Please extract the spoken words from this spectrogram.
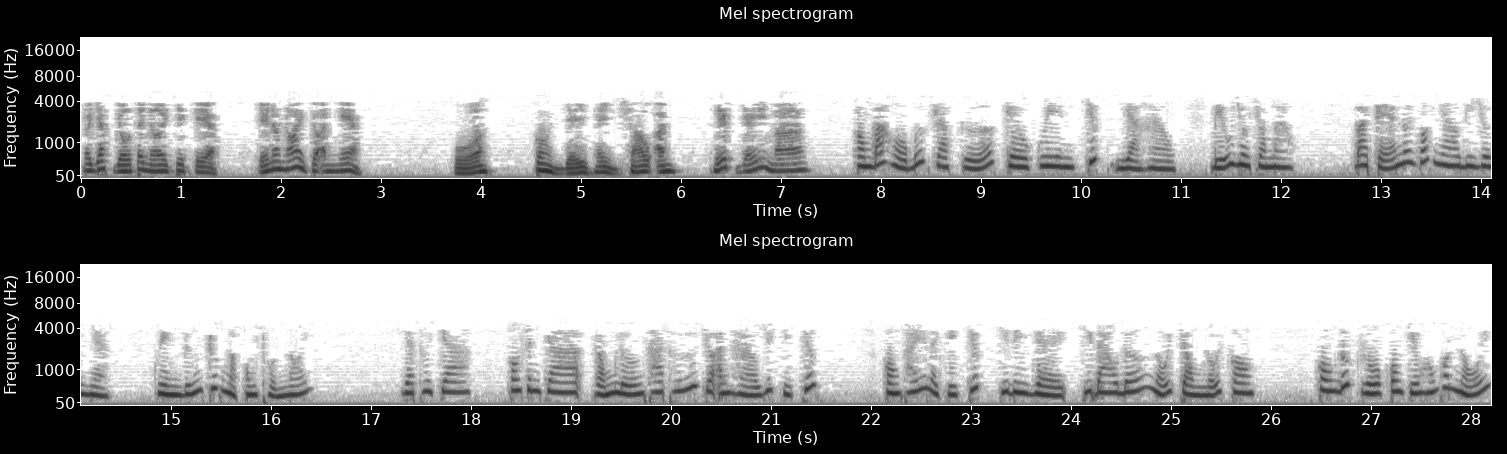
nó dắt vô tới nơi kia kìa. Để nó nói cho anh nghe. Ủa có vậy hay sao anh? Thiết vậy mà. Ông bá hồ bước ra cửa kêu quyên chức và hào biểu vô cho mau. Ba trẻ nói gót nhau đi vô nhà quyên đứng trước mặt ông thuận nói dạ thưa cha con xin cha rộng lượng tha thứ cho anh hào với chị chức. Con thấy là chị chức chỉ đi về chỉ đau đớn nổi chồng nổi con. Con đứt ruột con chịu không có nổi.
